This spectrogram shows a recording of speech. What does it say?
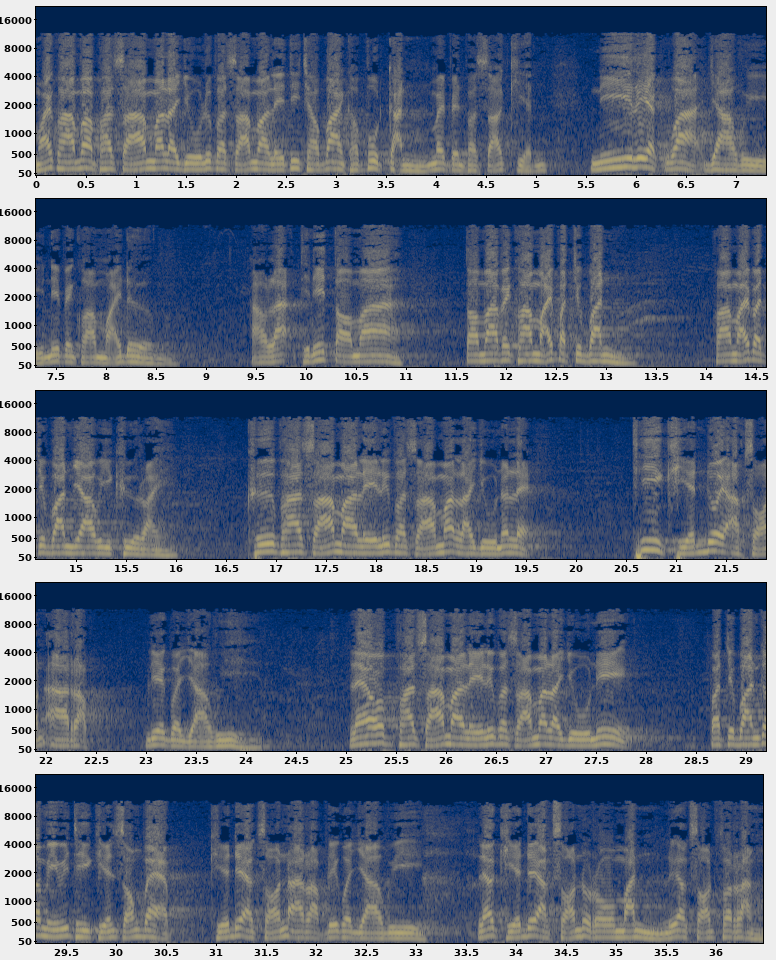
หมายความว่าภาษามาลายูหรือภาษามาเลที่ชาวบ้านเขาพูดกัน ไม่เป็นภาษาเขียน นี้เรียกว่ายาวีนี่เป็นความหมายเดิม เอาละทีนี้ต่อมาต่อมาเป็นความหมายปัจจุบัน ความหมายปัจจุบันยาวีคืออะไร คือภาษามาเลหรือภาษามะลายูนั่นแหละ ที่เขียนด้วยอักษรอาหรับ เรียกว่ายาวี แล้วภาษามาเลหรือภาษามะลายูนี่ ปัจจุบันก็มีวิธีเขียนสองแบบ เขียนด้วยอักษรอาหรับ เรียกว่ายาวี แล้วเขียนด้วยอักษรโรมัน หรืออักษรฝรั่ง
